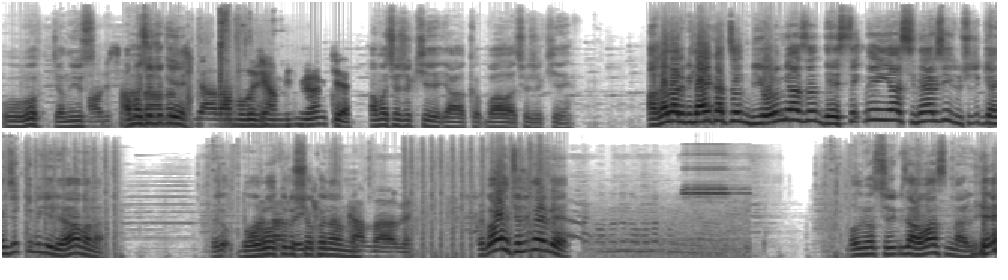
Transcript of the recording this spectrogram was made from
Uh canı yüz. Abi sana Ama çocuk iyi. bir adam bulacağım bilmiyorum ki. Ama çocuk iyi Yakup. Valla çocuk iyi. Agalar bir like atın, bir yorum yazın, destekleyin ya. Sinerji. Bu çocuk gelecek gibi geliyor ha bana. Böyle doğru Arada oturuş çok önemli. Kaldı abi. Bak oğlum çocuk nerede? Oğlum yoksa çocuk bize avans mı verdi?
